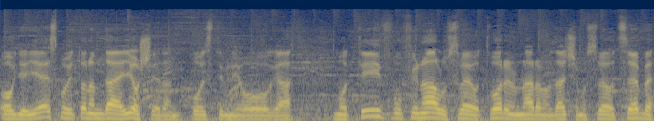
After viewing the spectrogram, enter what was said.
ovdje jesmo i to nam daje još jedan pozitivni ovoga motiv. U finalu sve je otvoreno, naravno da ćemo sve od sebe.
